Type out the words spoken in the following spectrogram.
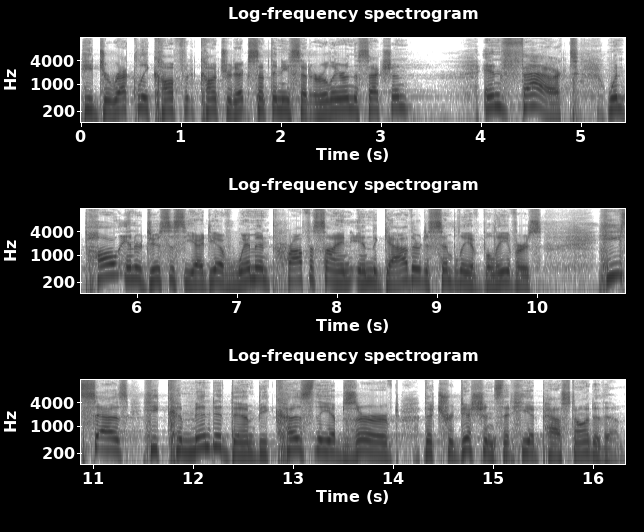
he directly contradicts something he said earlier in the section? In fact, when Paul introduces the idea of women prophesying in the gathered assembly of believers, he says he commended them because they observed the traditions that he had passed on to them.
